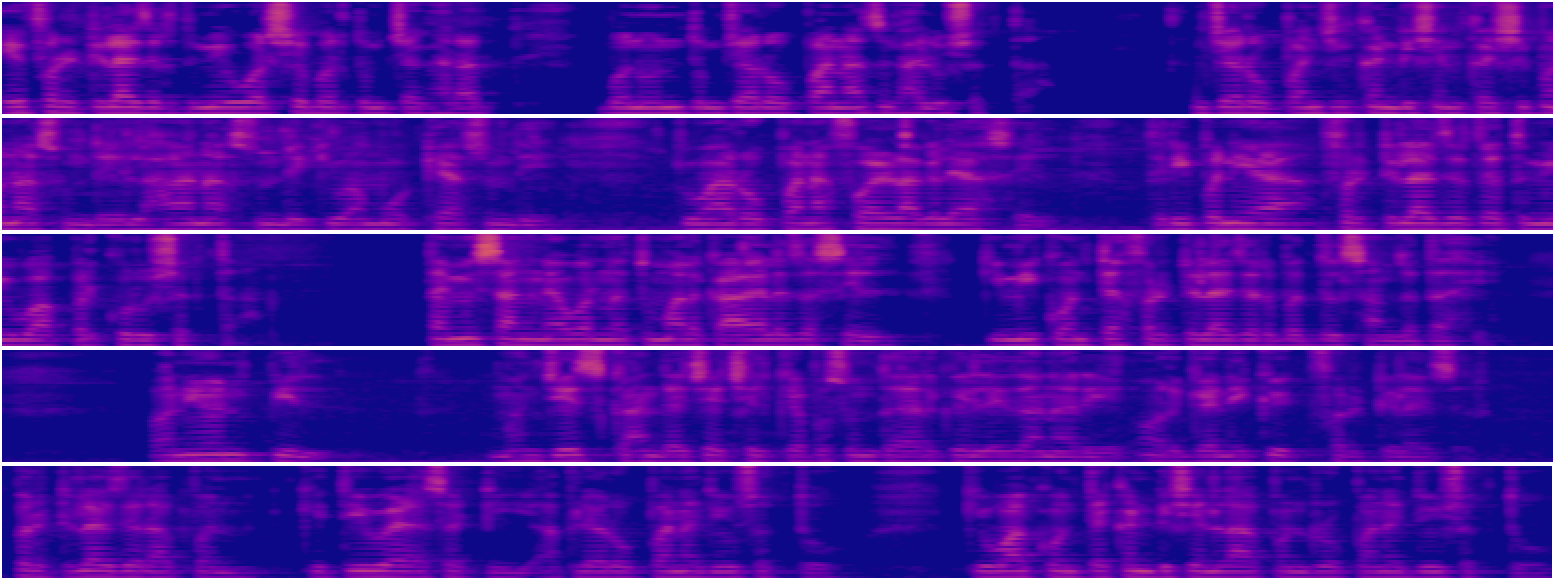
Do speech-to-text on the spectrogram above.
हे फर्टिलायझर तुम्ही वर्षभर तुमच्या घरात बनवून तुमच्या रोपांनाच घालू शकता. तुमच्या रोपांची कंडिशन कशी पण असून दे लहान असून दे किंवा मोठे असून दे किंवा रोपांना फळ लागले असेल तरी पण या फर्टिलायझरचा तुम्ही वापर करू शकता. आता मी सांगण्यावरनं तुम्हाला कळायलाच असेल की मी कोणत्या फर्टिलायझरबद्दल सांगत आहे. ऑनियन पील म्हणजेच कांद्याच्या छिलक्यापासून तयार केले जाणारे ऑर्गॅनिक एक फर्टिलायझर फर्टिलायझर आपण किती वेळासाठी आपल्या रोपांना देऊ शकतो किंवा कोणत्या कंडिशनला आपण रोपांना देऊ शकतो?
